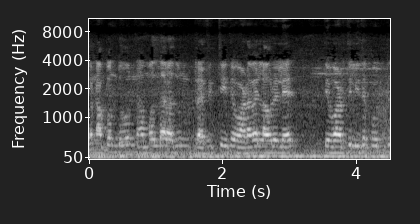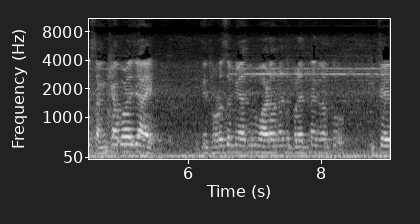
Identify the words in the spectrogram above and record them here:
पण आपण दोन अंमलदार अजून ट्रॅफिकचे इथे वाढवायला लावलेले आहेत. ते वाढतील इथे संख्याबळ जे आहे ते थोडंसं मी अजून वाढवण्याचा प्रयत्न करतो. इथे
